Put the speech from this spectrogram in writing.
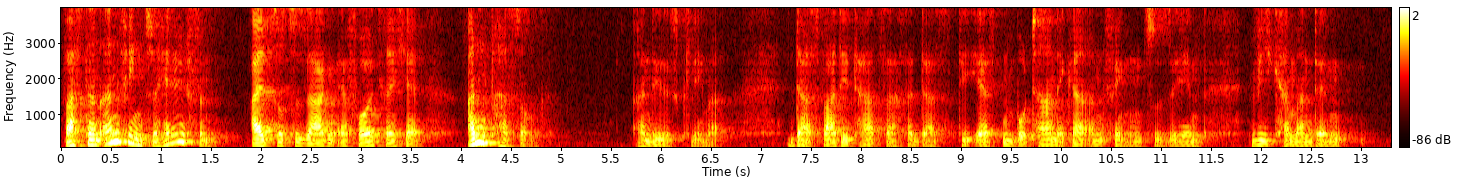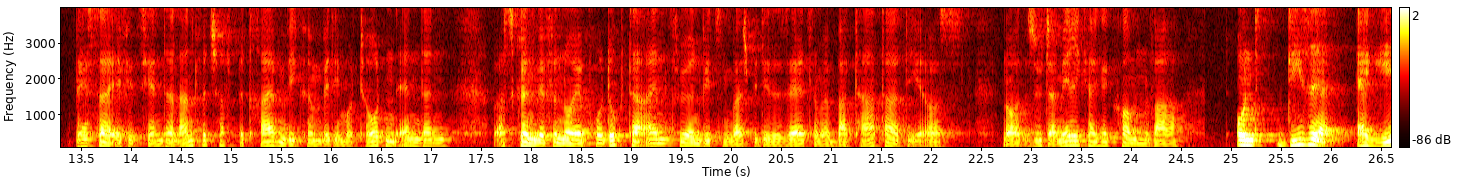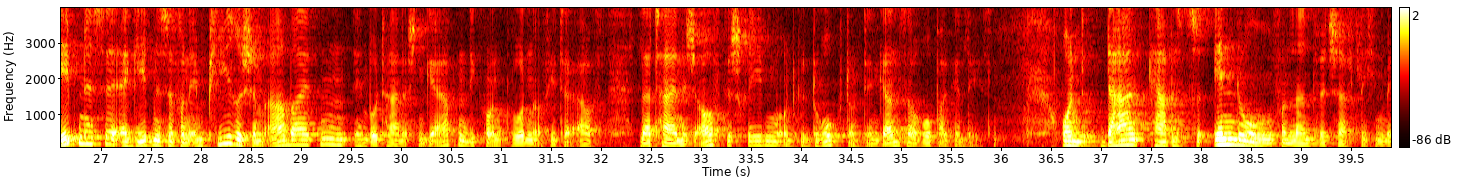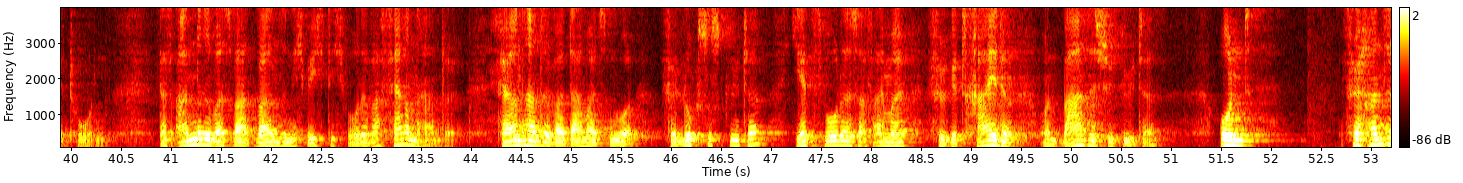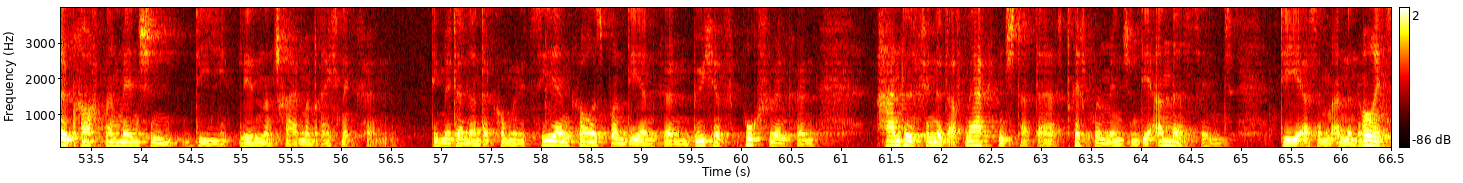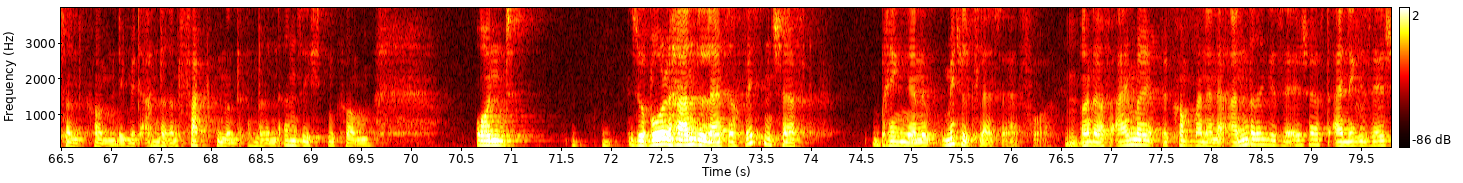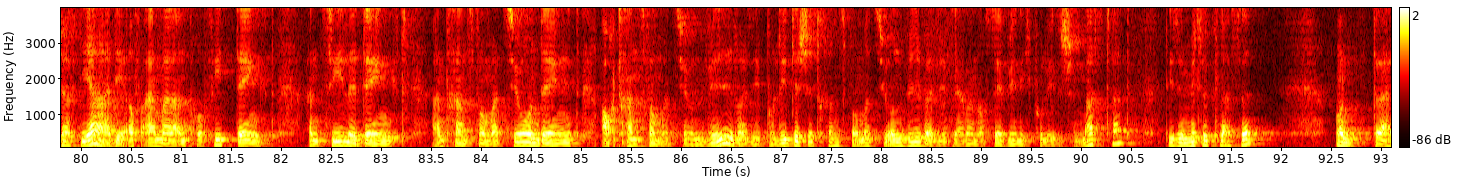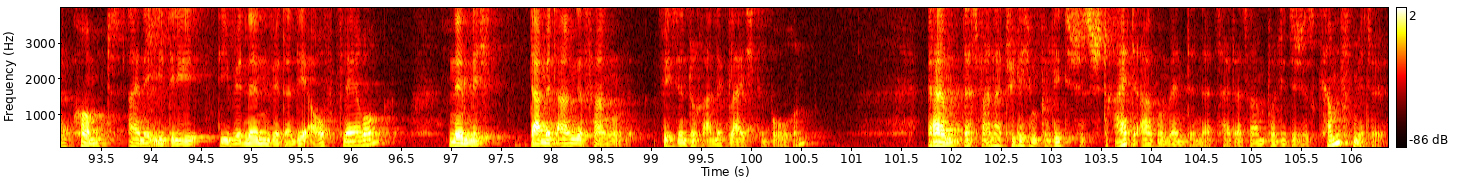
Was dann anfing zu helfen, als sozusagen erfolgreiche Anpassung an dieses Klima, das war die Tatsache, dass die ersten Botaniker anfingen zu sehen, wie kann man denn besser, effizienter Landwirtschaft betreiben, wie können wir die Methoden ändern, was können wir für neue Produkte einführen, wie zum Beispiel diese seltsame Batata, die aus Nord Südamerika gekommen war. Und diese Ergebnisse, Ergebnisse von empirischem Arbeiten in botanischen Gärten, die wurden auf, auf Lateinisch aufgeschrieben und gedruckt und in ganz Europa gelesen. Und da gab es zu Änderungen von landwirtschaftlichen Methoden. Das andere, was wa- wahnsinnig wichtig wurde, war Fernhandel. Fernhandel war damals nur für Luxusgüter, jetzt wurde es auf einmal für Getreide und basische Güter. Und für Handel braucht man Menschen, die lesen und schreiben und rechnen können, die miteinander kommunizieren, korrespondieren können, Bücher, Buch führen können. Handel findet auf Märkten statt, da trifft man Menschen, die anders sind, die aus einem anderen Horizont kommen, die mit anderen Fakten und anderen Ansichten kommen. Und sowohl Handel als auch Wissenschaft bringen eine Mittelklasse hervor. Und auf einmal bekommt man eine andere Gesellschaft, eine Gesellschaft, ja, die auf einmal an Profit denkt, an Ziele denkt, an Transformation denkt, auch Transformation will, weil sie politische Transformation will, weil sie selber noch sehr wenig politische Macht hat, diese Mittelklasse. Und dann kommt eine Idee, die wir nennen wir dann die Aufklärung, nämlich damit angefangen, wir sind doch alle gleich geboren. Ähm, das war natürlich ein politisches Streitargument in der Zeit, das war ein politisches Kampfmittel.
